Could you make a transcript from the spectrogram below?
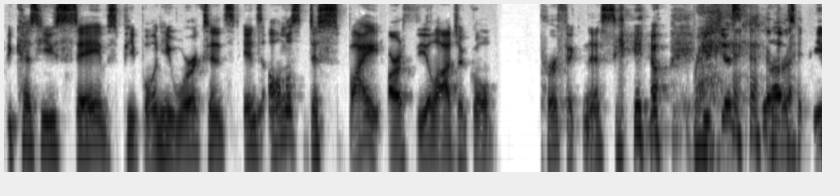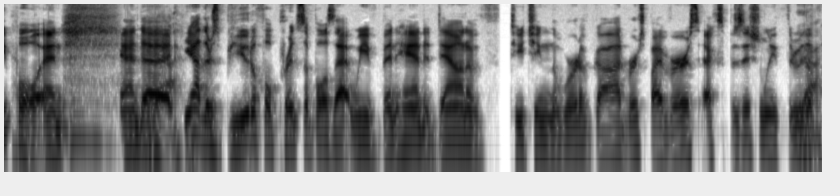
because He saves people and He works, and it's it's almost despite our theological perfectness. You know, Right. He just loves Right. people, and and uh, Yeah. yeah. there's beautiful principles that we've been handed down of teaching the Word of God verse by verse, expositionally through Yeah. the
